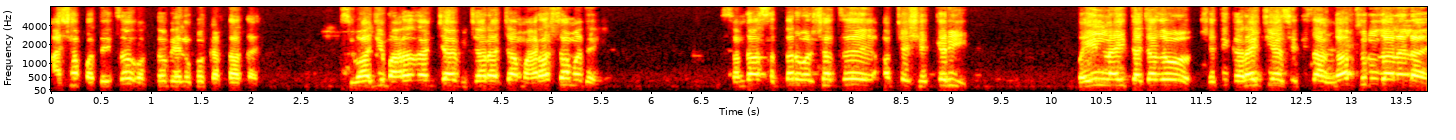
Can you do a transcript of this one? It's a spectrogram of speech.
अशा पद्धतीचं वक्तव्य हे लोक करतात आहे शिवाजी महाराजांच्या विचाराच्या महाराष्ट्रामध्ये समजा सत्तर वर्षाचे आमचे शेतकरी बैल नाही त्याच्याजवळ शेती करायची आहे शेतीचा हंगाम सुरू झालेला आहे.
